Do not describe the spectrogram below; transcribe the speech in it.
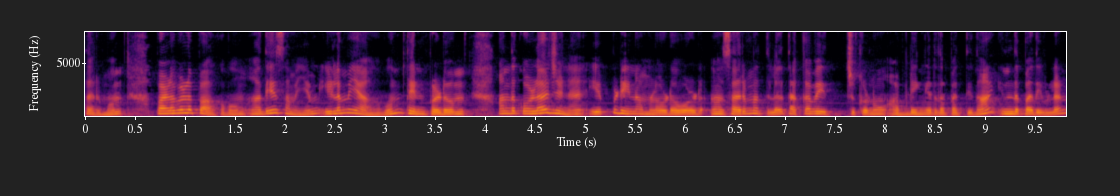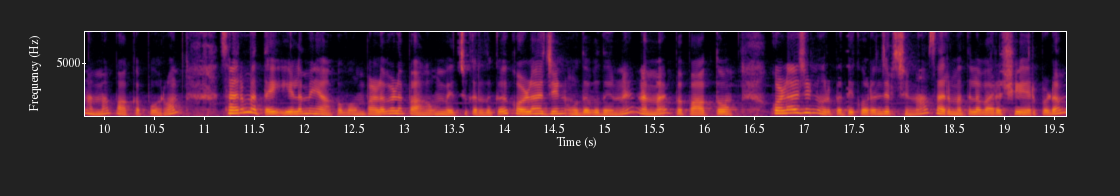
சருமம் பளபளப்பாகவும் அதே சமயம் இளமையாகவும் தென்படும். அந்த கொலாஜினை எப்படி நம்மளோட சருமத்தில் தக்க வச்சுக்கணும் அப்படிங்கிறத பற்றி தான் இந்த பதிவில் நம்ம பார்க்க போகிறோம் சருமத்தை இளமையாகவும் பளபளப்பாகவும் வச்சுக்கிறதுக்கு கொலாஜின் உதவுதுன்னு நம்ம இப்போ பார்த்தோம். கொலாஜின் உற்பத்தி குறைஞ்சிருச்சுன்னா சருமத்தில் வறட்சி ஏற்படும்.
